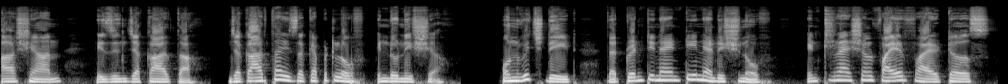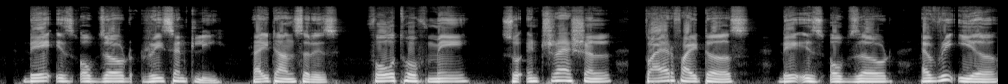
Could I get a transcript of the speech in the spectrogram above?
ASEAN is in Jakarta. Jakarta is the capital of Indonesia on which date the 2019 edition of International Firefighters Day is observed recently. Right answer is 4th of May. So International Firefighters Day is observed every year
